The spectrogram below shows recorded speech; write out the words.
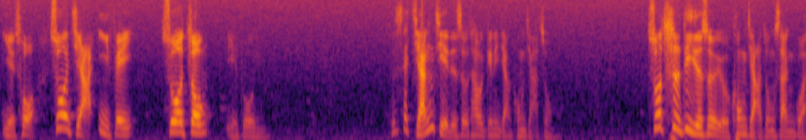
也错，说假亦非，说中也多余。就是在讲解的时候，他会跟你讲空假中；说次第的时候，有空假中三观；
